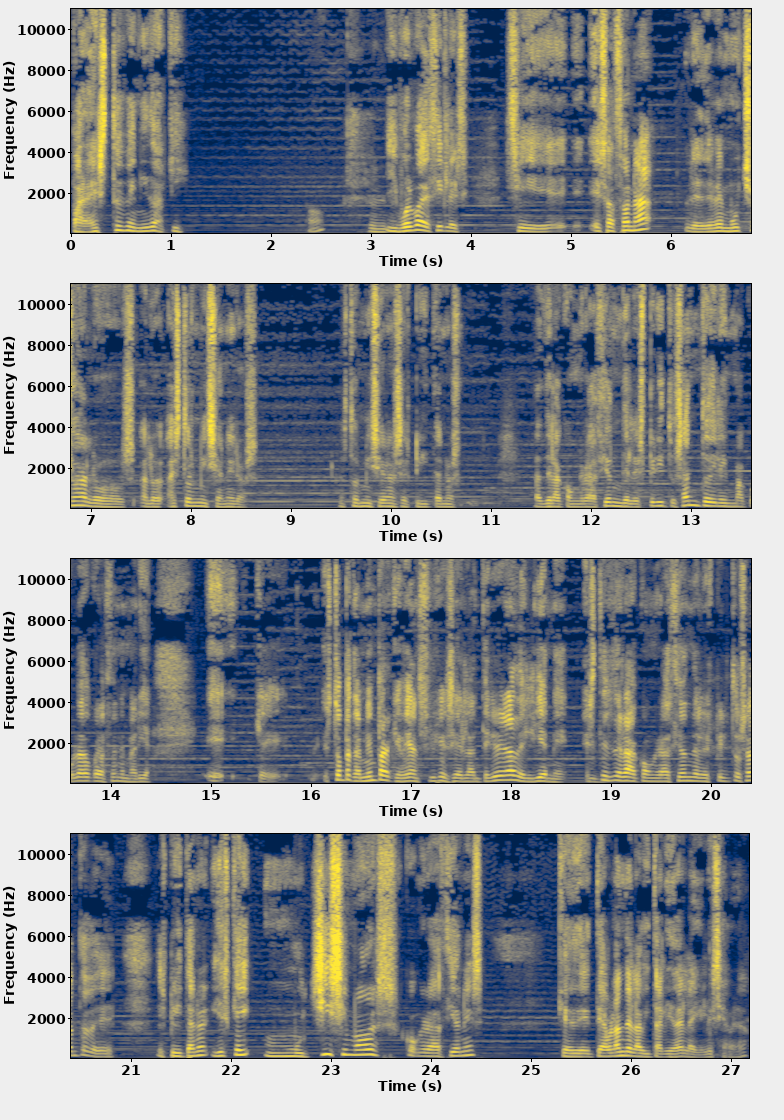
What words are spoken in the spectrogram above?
para esto he venido aquí. Y vuelvo a decirles, si esa zona le debe mucho a los, a, los- a estos misioneros, a estos misioneros espiritanos de la congregación del Espíritu Santo y el Inmaculado Corazón de María. Eh, que esto también para que vean, fíjense, el anterior era del Yeme, este es de la congregación del Espíritu Santo de Espiritanos, y es que hay muchísimas congregaciones que te hablan de la vitalidad de la iglesia, ¿verdad?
